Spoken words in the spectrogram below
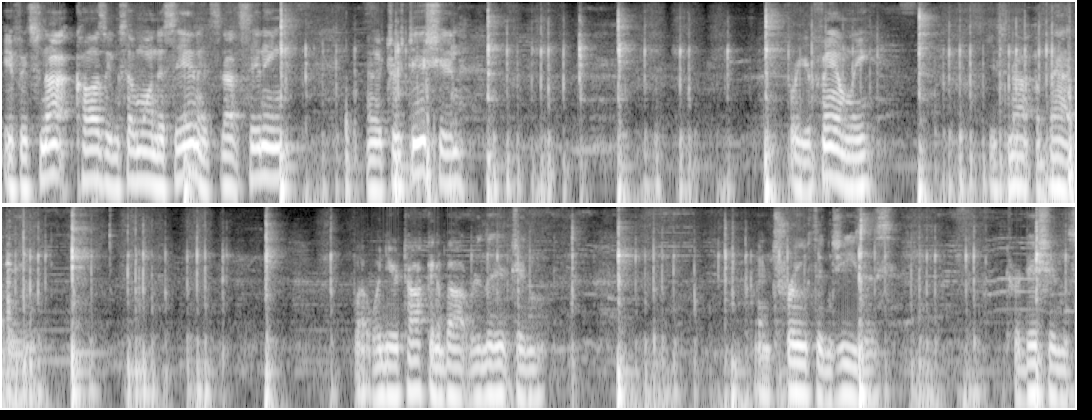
if it's not causing someone to sin, it's not sinning, and a tradition for your family is not a bad thing. But when you're talking about religion and truth in Jesus, traditions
